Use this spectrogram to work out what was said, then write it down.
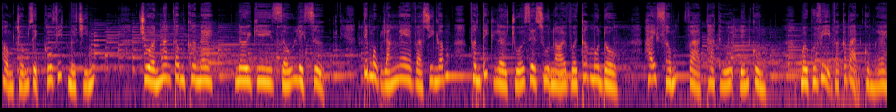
phòng chống dịch COVID-19. Chùa Nam Tông Khmer, nơi ghi dấu lịch sử. Tiếp mục lắng nghe và suy ngẫm, phân tích lời Chúa Giêsu nói với các môn đồ. Hãy sống và tha thứ đến cùng. Mời quý vị và các bạn cùng nghe.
